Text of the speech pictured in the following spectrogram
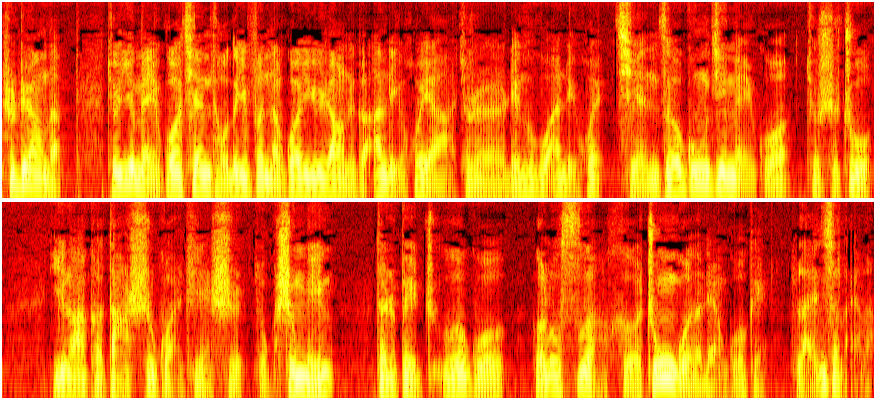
是这样的，就以美国牵头的一份呢，关于让这个安理会啊，就是联合国安理会谴责攻击美国就是驻伊拉克大使馆这件事有个声明，但是被俄国。俄罗斯啊和中国的两国给拦下来了，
